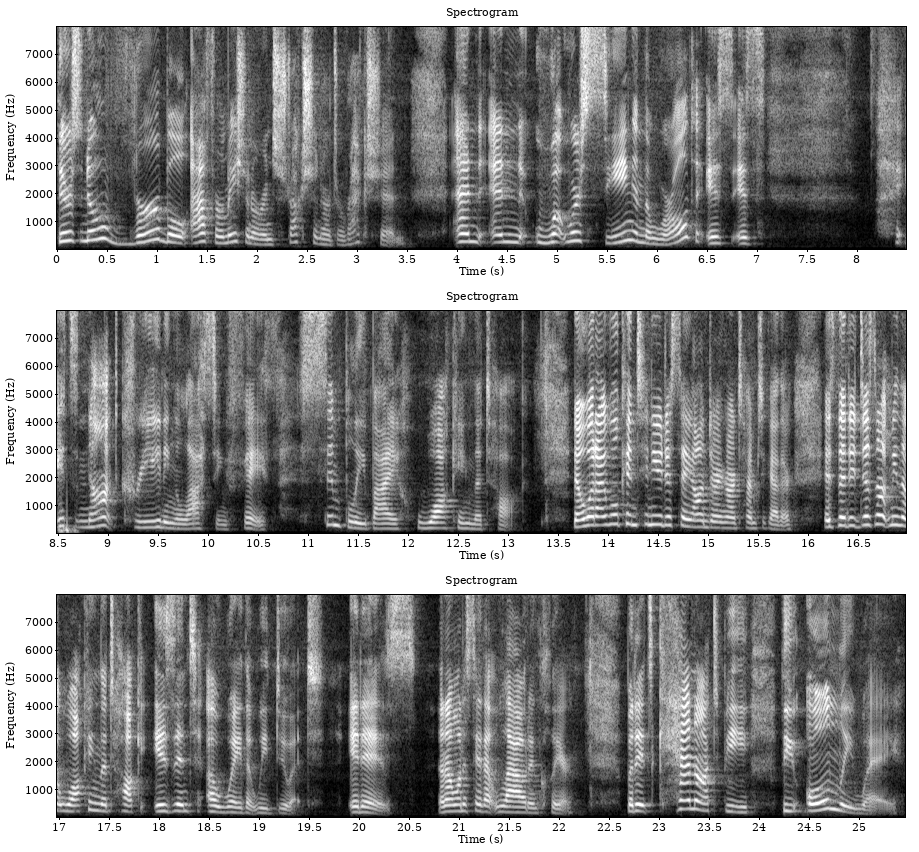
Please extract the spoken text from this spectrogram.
There's no verbal affirmation or instruction or direction. And, and what we're seeing in the world is, is it's not creating a lasting faith simply by walking the talk. Now, what I will continue to say on during our time together is that it does not mean that walking the talk isn't a way that we do it. It is. And I want to say that loud and clear. But it cannot be the only way.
